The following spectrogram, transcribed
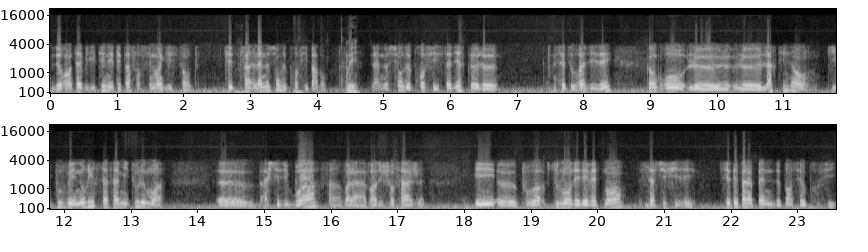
de rentabilité n'était pas forcément existante. Enfin, la notion de profit, pardon. Oui. La notion de profit, c'est-à-dire que le, cet ouvrage disait qu'en gros, le, l'artisan qui pouvait nourrir sa famille tout le mois, euh, acheter du bois, enfin voilà, avoir du chauffage et euh, pouvoir que tout le monde ait des vêtements, ça suffisait. C'était pas la peine de penser au profit.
